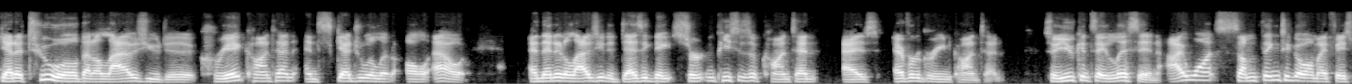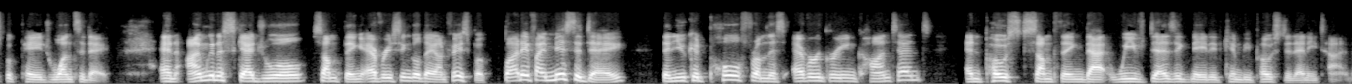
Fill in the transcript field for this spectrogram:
get a tool that allows you to create content and schedule it all out. And then it allows you to designate certain pieces of content as evergreen content. So you can say, listen, I want something to go on my Facebook page once a day. And I'm going to schedule something every single day on Facebook. But if I miss a day, then you could pull from this evergreen content and post something that we've designated can be posted anytime.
